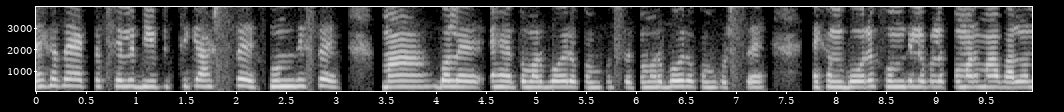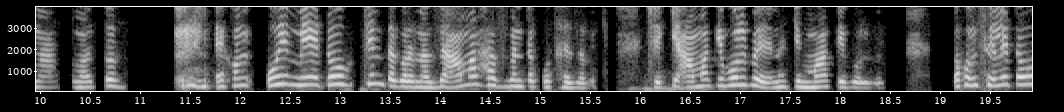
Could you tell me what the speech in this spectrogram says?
দেখা যায় একটা ছেলে ডিউটি থেকে আসছে, ফোন দিছে, মা বলে, "হ্যাঁ, তোমার বউ এরকম করছে, তোমার বউ এরকম করছে।" এখন বউরে ফোন দিলে বলে, "তোমার মা ভালো না।" তোমার তো এখন ওই মেয়েটাও চিন্তা করে না যে আমার হাসব্যান্ডটা কোথায় যাবে? সে কি আমাকে বলবে নাকি মাকে বলবে? তখন ছেলেটাও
